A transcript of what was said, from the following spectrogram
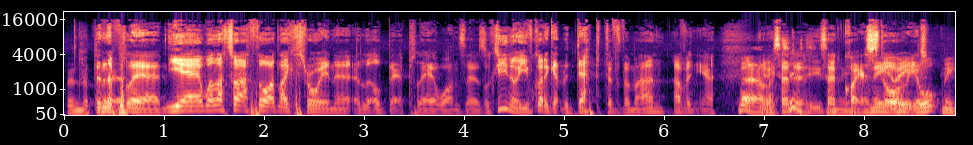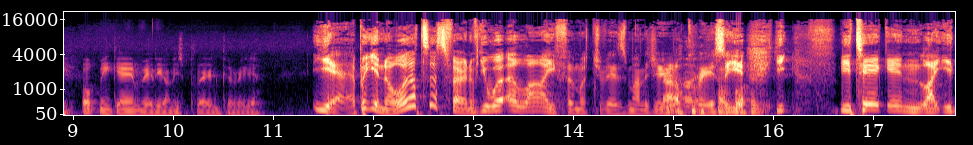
than the than player. the player. Yeah, well, that's what I thought. I'd like throw in a, a little bit of player ones there. Because you know, you've got to get the depth of the man, haven't you? Well, You know, he's had a, he's had quite a story. Need to Up me, up me game really on his playing career. Yeah, but you know that's that's fair enough. You were alive for much of his managerial Oh, career, so you, you you take in like you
